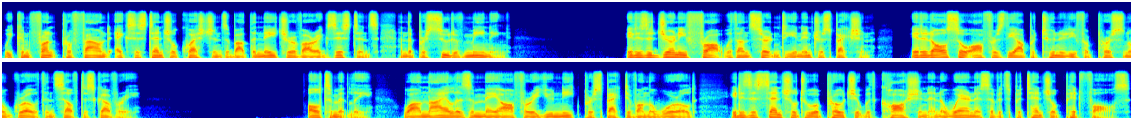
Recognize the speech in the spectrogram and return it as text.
we confront profound existential questions about the nature of our existence and the pursuit of meaning. It is a journey fraught with uncertainty and introspection, yet it also offers the opportunity for personal growth and self-discovery. Ultimately, while nihilism may offer a unique perspective on the world, it is essential to approach it with caution and awareness of its potential pitfalls.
